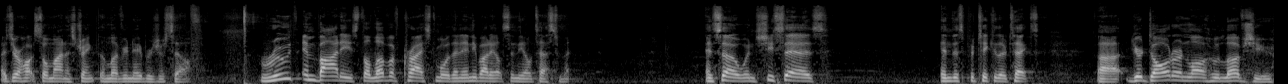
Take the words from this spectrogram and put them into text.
as your heart, soul, mind, and strength, and love your neighbors yourself. Ruth embodies the love of Christ more than anybody else in the Old Testament. And so when she says in this particular text, uh, your daughter in law who loves you,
